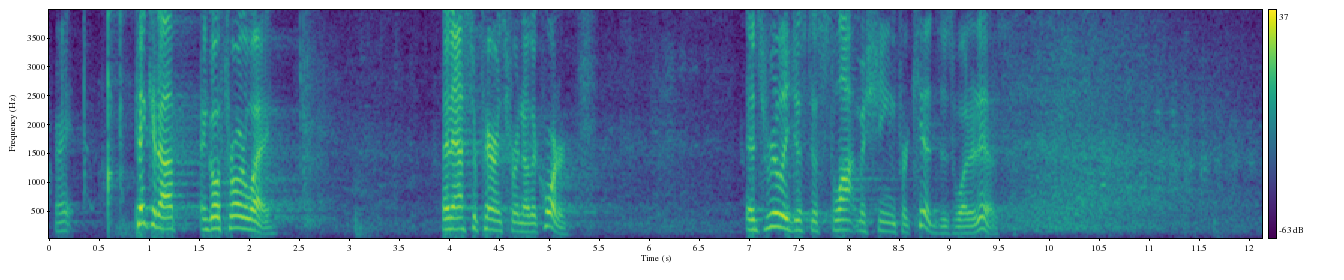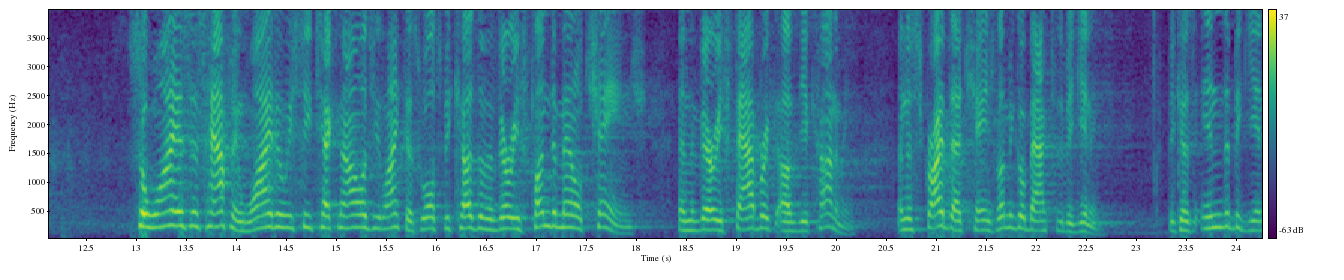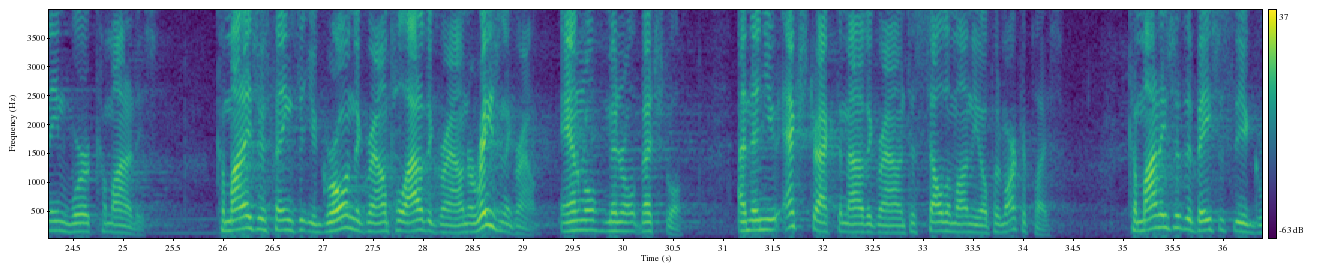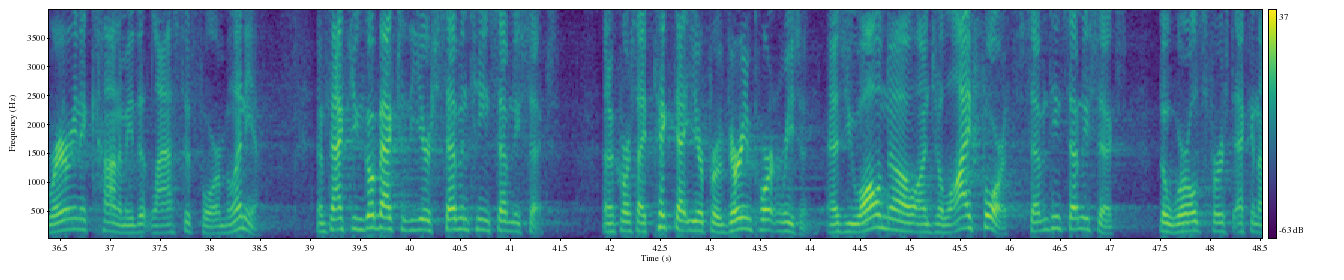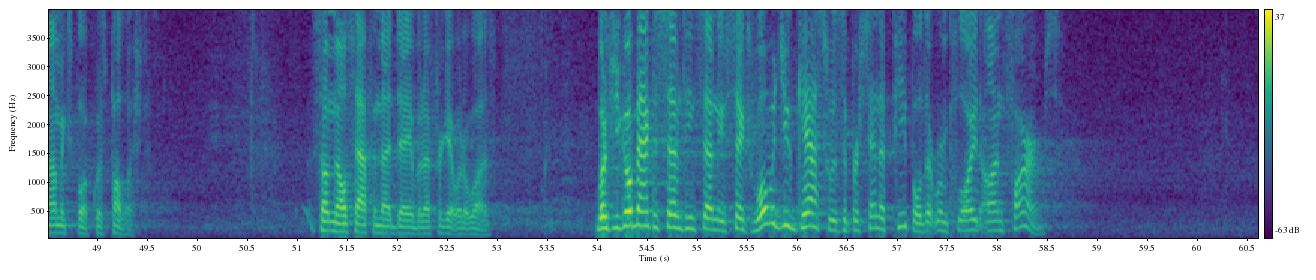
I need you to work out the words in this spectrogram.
right? Pick it up and go throw it away. And ask their parents for another quarter. It's really just a slot machine for kids, is what it is. So, why is this happening? Why do we see technology like this? Well, it's because of a very fundamental change in the very fabric of the economy. And to describe that change, let me go back to the beginning. Because in the beginning were commodities. Commodities are things that you grow in the ground, pull out of the ground, or raise in the ground animal, mineral, vegetable. And then you extract them out of the ground to sell them on the open marketplace. Commodities are the basis of the agrarian economy that lasted for millennia. In fact, you can go back to the year 1776. And of course, I picked that year for a very important reason. As you all know, on July 4th, 1776, the world's first economics book was published. Something else happened that day, but I forget what it was. But if you go back to 1776, what would you guess was the percent of people that were employed on farms?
